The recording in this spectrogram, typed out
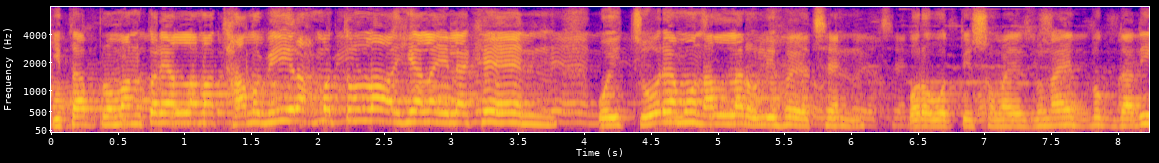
কিতাব প্রমাণ করে আল্লামা থানবী রাহমাতুল্লাহি লেখেন, ওই চোর এমন আল্লাহর ওলি হয়েছেন। পরবর্তী সময়ে জুনায়েদ বুগদাদি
